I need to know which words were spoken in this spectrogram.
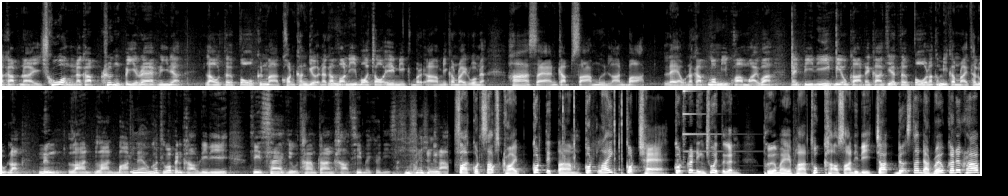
นะครับในช่วงนะครับครึ่งปีแรกนี้เนี่ยเราเติบโตขึ้นมาค่อนข้างเยอะนะครับอืมตอนนี้บจเองมีอ่ามีกำไรรวมเนี่ยห้าแสนกับสามหมื่นล้านบาท แล้วนะครับก็มีความหมายว่าในปีนี้มีโอกาสในการที่จะเติบโต แล้วก็มีกำไรทะลุหลัก 1 ล้านล้านบาทแล้วอืมก็ถือว่าเป็นข่าวดีๆ ที่แทรกอยู่ท่ามกลางข่าวที่ไม่ค่อยดีสักเท่าไหร่นะครับฝากกด subscribe กดติดตาม กดไลค์กดแชร์ กดกระดิ่งช่วยเตือน เพื่อไม่ให้พลาดทุกข่าวสารดีๆ จาก The Standard Rail กันนะครับ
